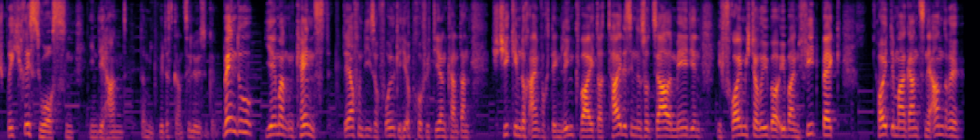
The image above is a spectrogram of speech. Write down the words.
sprich Ressourcen in die Hand, damit wir das Ganze lösen können. Wenn du jemanden kennst, der von dieser Folge hier profitieren kann, dann schick ihm doch einfach den Link weiter, teile es in den sozialen Medien. Ich freue mich darüber, über ein Feedback heute mal ganz eine andere,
